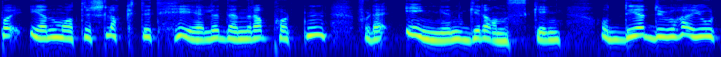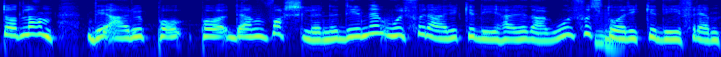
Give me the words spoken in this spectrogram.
på en måte slaktet hele den rapporten, for det er ingen gransking. Og det du har gjort, Odland, det er, på, på, det er varslerne dine. Hvorfor er ikke de her i dag? Hvorfor står ikke de frem?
